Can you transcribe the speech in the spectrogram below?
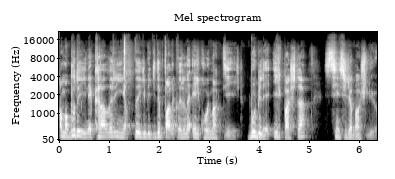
Ama bu da yine kralların yaptığı gibi gidip varlıklarına el koymak değil. Bu bile ilk başta sinsice başlıyor.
